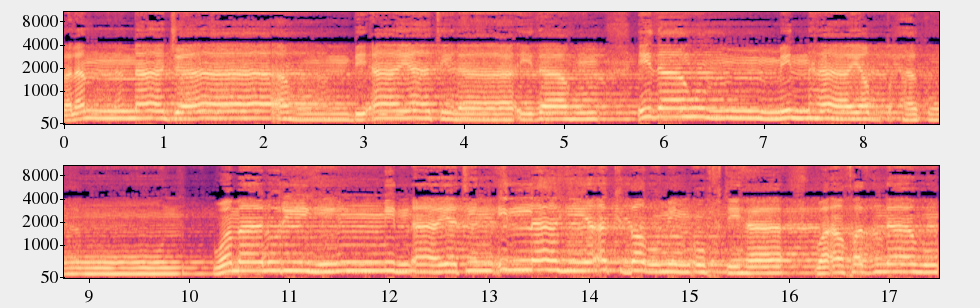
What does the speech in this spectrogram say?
فلما جاءهم بآياتنا إذا هم, إذا هم منها يضحكون وما نريهم من آية إلا هي أكبر من أختها وأخذناهم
